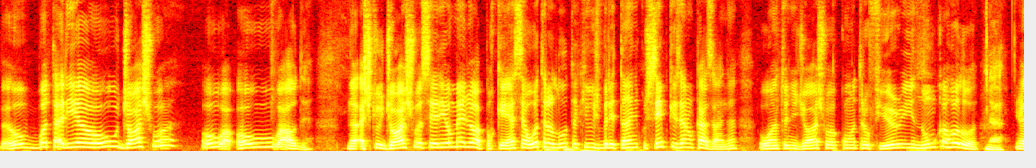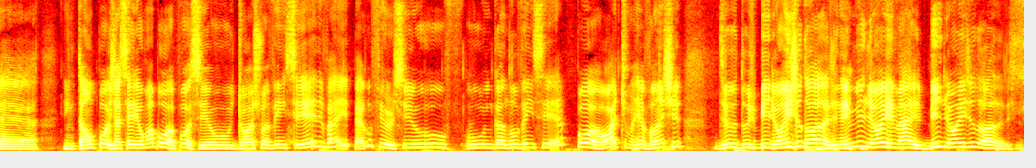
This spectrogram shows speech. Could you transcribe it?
eu botaria ou o Joshua ou, ou o Wilder. Acho que o Joshua seria o melhor, porque essa é outra luta que os britânicos sempre quiseram casar, né? O Anthony Joshua contra o Fury e nunca rolou. É. É, então, pô, já seria uma boa. Pô, se o Joshua vencer, ele vai e pega o Fury. Se o, o Enganu vencer, pô, ótimo, revanche do- dos bilhões de dólares, nem milhões mais, bilhões de dólares.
